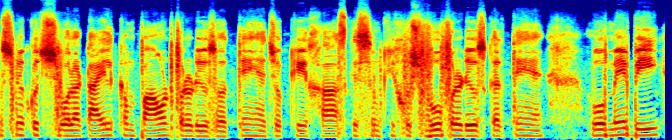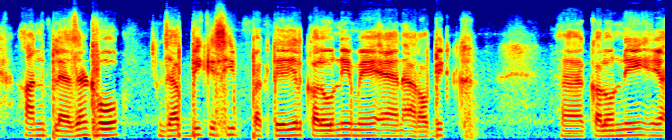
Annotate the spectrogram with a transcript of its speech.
उसमें कुछ वोलाटाइल कंपाउंड प्रोड्यूस होते हैं जो कि ख़ास किस्म की खुशबू प्रोड्यूस करते हैं। वो मे भी अनप्लेजेंट हो, जब भी किसी बैक्टीरियल कॉलोनी में एन एरोबिक कॉलोनी या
